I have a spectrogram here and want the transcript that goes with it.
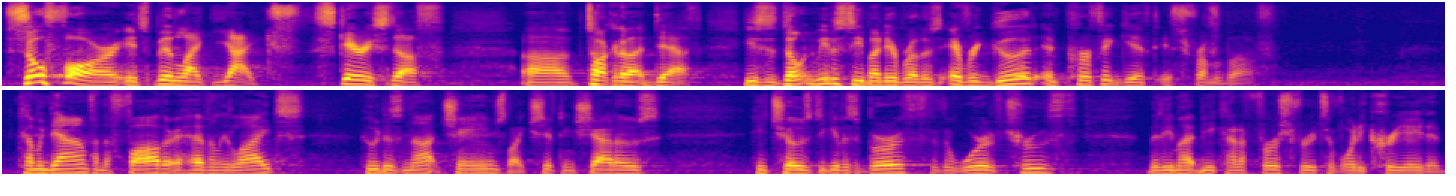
so far, it's been like yikes, scary stuff, uh, talking about death. He says, Don't be deceived, my dear brothers. Every good and perfect gift is from above, coming down from the Father of heavenly lights, who does not change like shifting shadows he chose to give us birth through the word of truth that he might be kind of first fruits of what he created.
